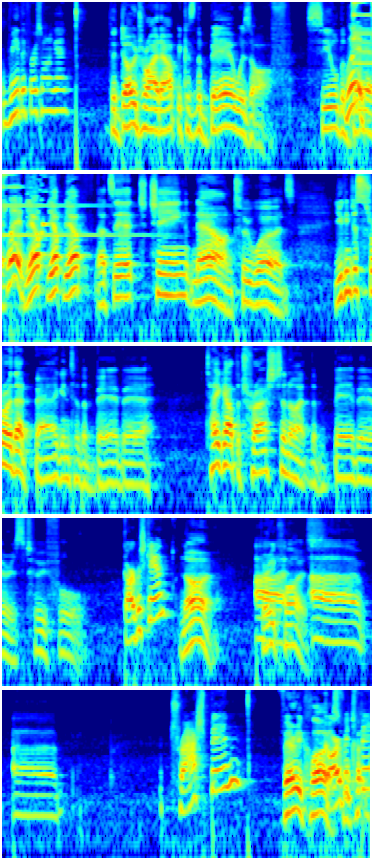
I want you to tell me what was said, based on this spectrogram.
read the first one again. The dough dried out because the bear was off. Seal the Lid, bear. lid. Yep, yep, yep. That's it. Ching, noun, two words. You can just throw that bag into the bear bear. Take out the trash tonight. The bear bear is too full. Garbage can. No. Very uh, close. Uh, uh, trash bin. Very close. Garbage We'll co-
